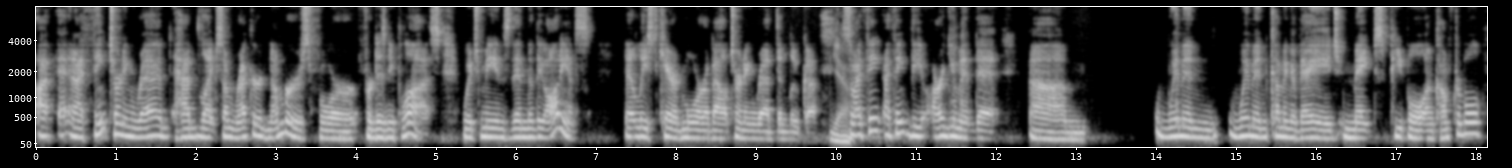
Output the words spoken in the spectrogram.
I, and I think Turning Red had like some record numbers for for Disney Plus, which means then that the audience at least cared more about Turning Red than Luca. yeah. So I think I think the argument that um, women women coming of age makes people uncomfortable,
